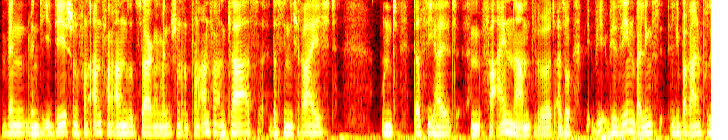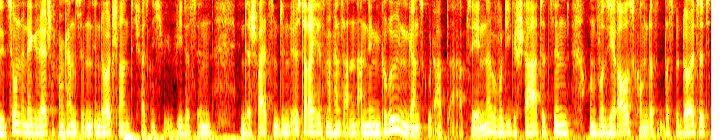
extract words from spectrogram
wenn, wenn die Idee schon von Anfang an sozusagen, wenn schon von Anfang an klar ist, dass sie nicht reicht, und dass sie halt ähm, vereinnahmt wird. Also wir, wir sehen bei linksliberalen Positionen in der Gesellschaft, man kann es in, in Deutschland, ich weiß nicht, wie, wie das in, in der Schweiz und in Österreich ist, man kann es an, an den Grünen ganz gut ab, absehen, ne? wo die gestartet sind und wo sie rauskommen. Das, das bedeutet,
